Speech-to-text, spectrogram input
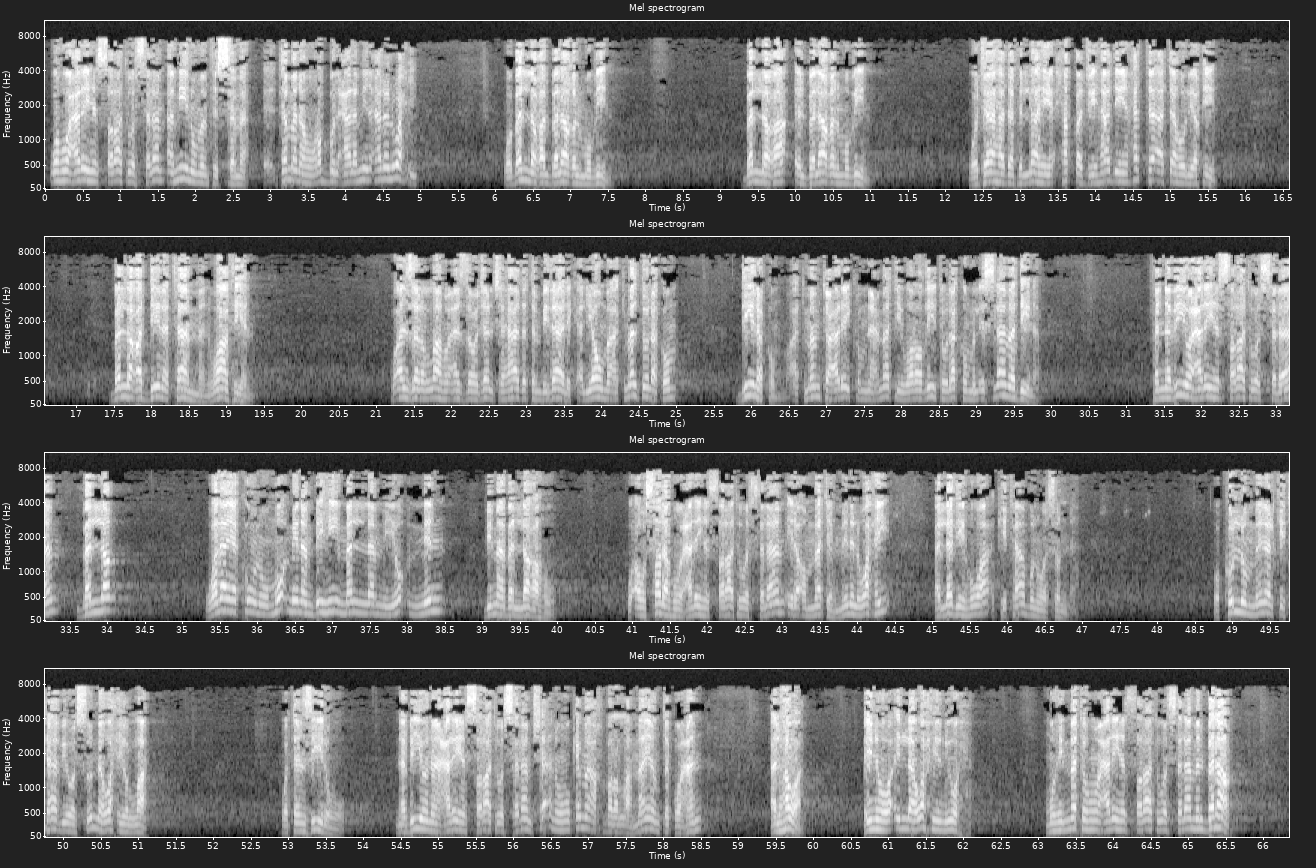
وهو عليه الصلاة والسلام أمين من في السماء. ائتمنه رب العالمين على الوحي. وبلغ البلاغ المبين. بلغ البلاغ المبين. وجاهد في الله حق جهاده حتى أتاه اليقين. بلغ الدين تاما وافيا. وأنزل الله عز وجل شهادة بذلك. اليوم أكملت لكم دينكم وأتممت عليكم نعمتي ورضيت لكم الإسلام دينا. فالنبي عليه الصلاة والسلام بلغ ولا يكون مؤمنا به من لم يؤمن بما بلغه وأوصله عليه الصلاة والسلام إلى أمته من الوحي الذي هو كتاب وسنة. وكل من الكتاب والسنة وحي الله وتنزيله. نبينا عليه الصلاة والسلام شأنه كما أخبر الله ما ينطق عن الهوى. إن هو إلا وحي يوحى. مهمته عليه الصلاة والسلام البلاغ.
